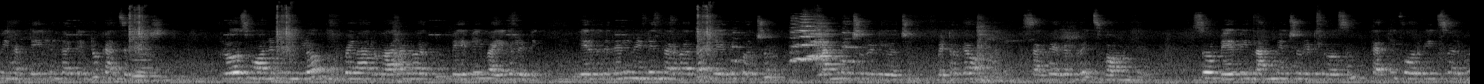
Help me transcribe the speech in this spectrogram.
we have taken that into consideration close మానిటరింగ్లో ముప్పై నాలుగు వారాల వరకు బేబీ వైబిలిటీ ఎనిమిది నెలలు నిండిన తర్వాత బేబీ కొంచెం లంగ్ మెచ్యూరిటీ వచ్చి బెటర్గా ఉంటుంది. సర్వైవల్ రేట్స్ బాగుంటాయి. సో బేబీ లంగ్ మెచ్యూరిటీ కోసం థర్టీ ఫోర్ వీక్స్ వరకు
